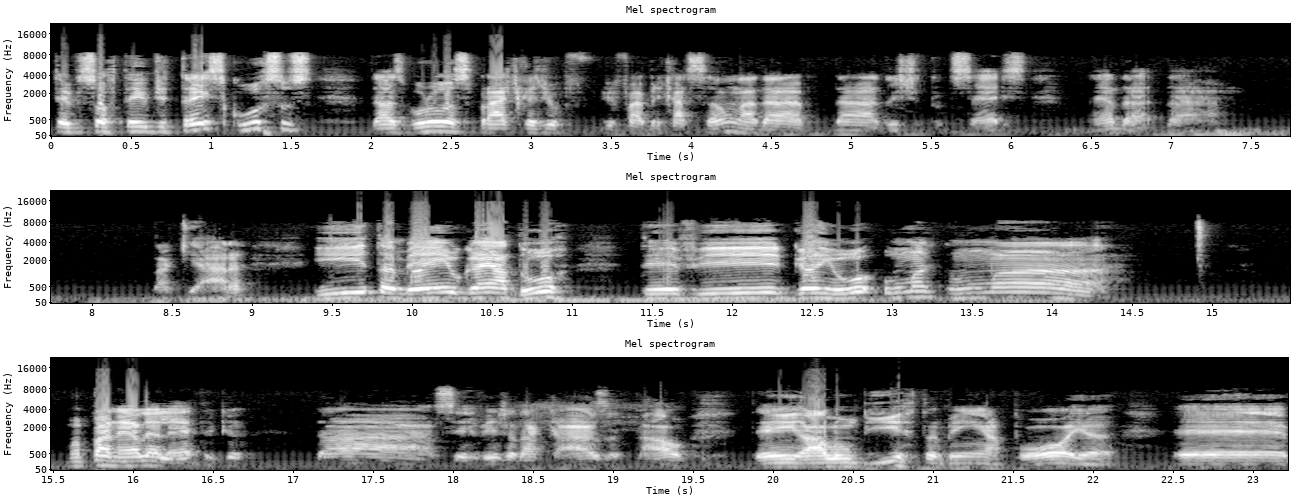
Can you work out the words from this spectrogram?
Teve sorteio de três cursos das boas práticas de, de fabricação lá da, da, do Instituto Séries, né, da, da, da Chiara. E também o ganhador teve ganhou uma uma uma panela elétrica da cerveja da casa tal tem a Lombir também apoia é,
